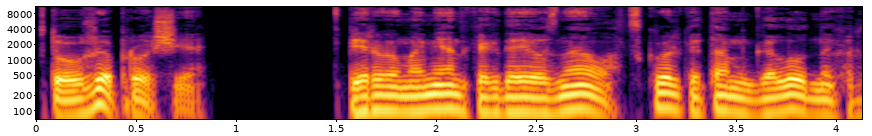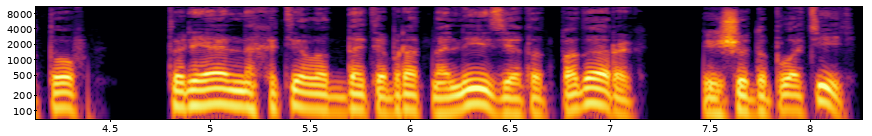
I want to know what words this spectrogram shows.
что уже проще. В первый момент, когда я узнал, сколько там голодных ртов, то реально хотел отдать обратно Лизе этот подарок, еще доплатить.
